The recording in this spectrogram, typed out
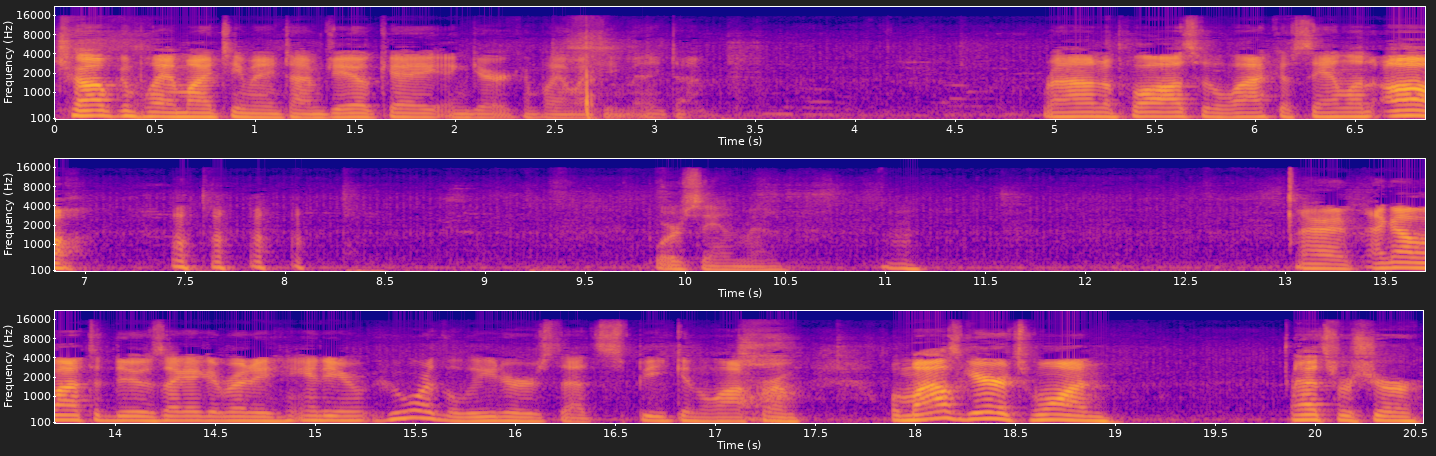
Chubb can play on my team anytime. JOK and Garrett can play on my team anytime. Round of applause for the lack of Sandlin. Oh! Poor Sandman. Mm. All right, I got a lot to do, so I got to get ready. Andy, who are the leaders that speak in the locker room? Well, Myles Garrett's one. That's for sure.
